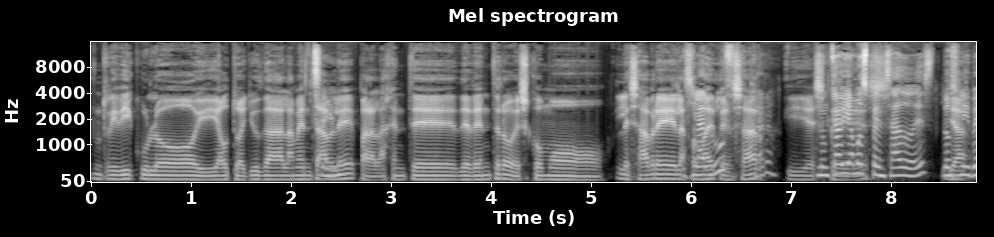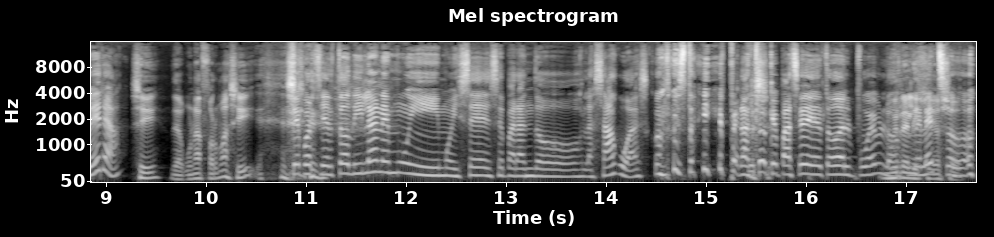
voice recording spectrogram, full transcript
Ridículo y autoayuda lamentable, Sí. para la gente de dentro es como les abre la Es forma la de pensar. claro. Y es Nunca habíamos es- pensado es Los Ya. libera. Sí, de alguna forma sí. Que por cierto, Dylan es muy Moisés separando las aguas cuando está ahí esperando Es que pase de todo el pueblo muy del éxodo.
